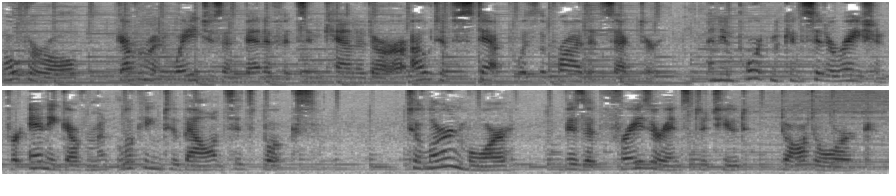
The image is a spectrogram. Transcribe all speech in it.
Overall, government wages and benefits in Canada are out of step with the private sector, an important consideration for any government looking to balance its books. To learn more, visit FraserInstitute.org.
